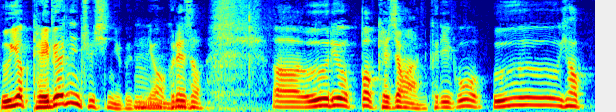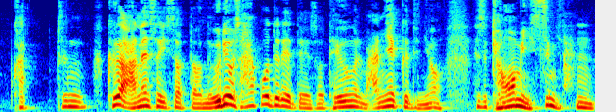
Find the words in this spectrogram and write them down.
의협 대변인 출신이거든요. 음. 그래서 어, 의료법 개정안 그리고 의협 같은 그 안에서 있었던 의료 사고들에 대해서 대응을 많이 했거든요. 그래서 경험이 있습니다. 음.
